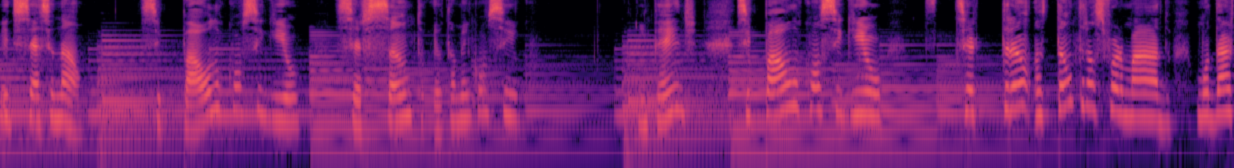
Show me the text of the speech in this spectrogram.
e dissessem: não, se Paulo conseguiu ser santo, eu também consigo. Entende? Se Paulo conseguiu ser tão transformado, mudar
